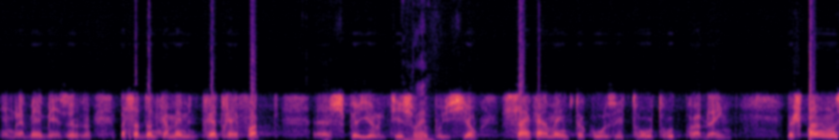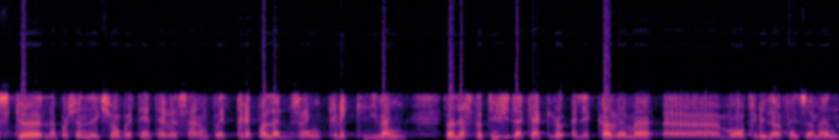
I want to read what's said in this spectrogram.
Il aimerait bien, bien ça. Là. ça donne quand même une très, très forte euh, supériorité sur l'opposition sans quand même te causer trop, trop de problèmes. Mais je pense que la prochaine élection va être intéressante, va être très polarisante, très clivante. Là, la stratégie de la CAQ, là, elle est carrément euh, montrée là, en fin de semaine.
